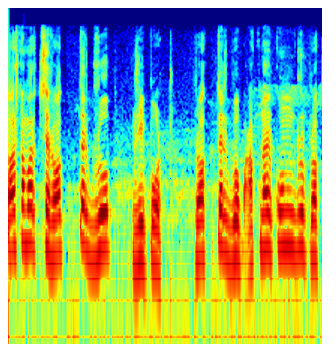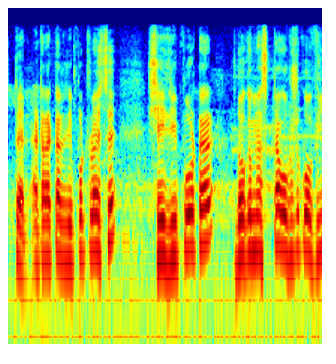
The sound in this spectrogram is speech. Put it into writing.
দশ নম্বর হচ্ছে রক্তের গ্রুপ রিপোর্ট রক্তের গ্রুপ আপনার কোন গ্রুপ রক্তের, এটার একটা রিপোর্ট রয়েছে। সেই রিপোর্টের ডকুমেন্টসটা অবশ্য কপি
